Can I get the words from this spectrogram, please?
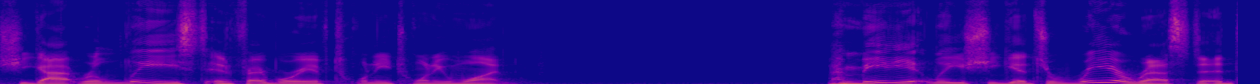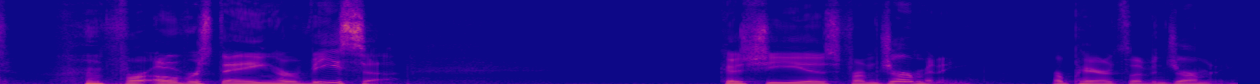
She got released in February of 2021. Immediately, she gets rearrested for overstaying her visa because she is from Germany. Her parents live in Germany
